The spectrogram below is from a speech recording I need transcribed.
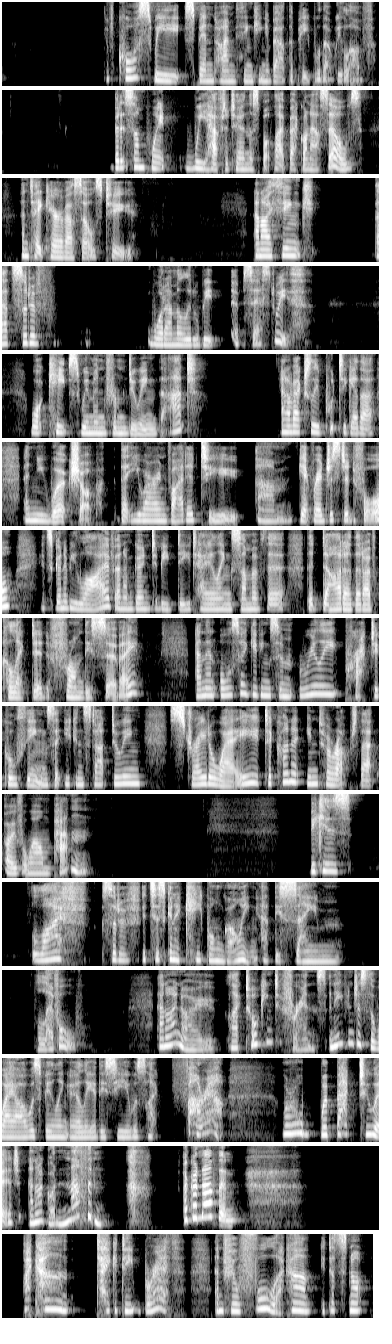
Of course, we spend time thinking about the people that we love. But at some point, we have to turn the spotlight back on ourselves and take care of ourselves too. And I think that's sort of what I'm a little bit obsessed with. What keeps women from doing that? And I've actually put together a new workshop that you are invited to um, get registered for. It's going to be live, and I'm going to be detailing some of the, the data that I've collected from this survey. And then also giving some really practical things that you can start doing straight away to kind of interrupt that overwhelm pattern. Because life sort of, it's just going to keep on going at this same level. And I know, like talking to friends, and even just the way I was feeling earlier this year was like, far out. We're all, we're back to it, and I got nothing. I got nothing. I can't take a deep breath and feel full. I can't, it does not,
